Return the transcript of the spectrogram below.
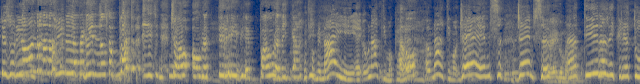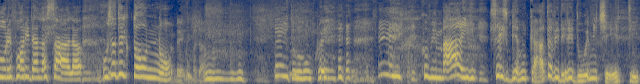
tesorino. No, no, no, no, la prego, io non sopporto. Eh, Cioè, ho, una terribile paura dei Ma gatti. come mai? Eh, un attimo, cara. Oh. Eh, Un attimo. James, James, Prego, madame. attira le creature fuori dalla sala. Usa del Va tonno. bene, madame. Mm. E dunque, eh, come mai sei sbiancata a vedere due micetti?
